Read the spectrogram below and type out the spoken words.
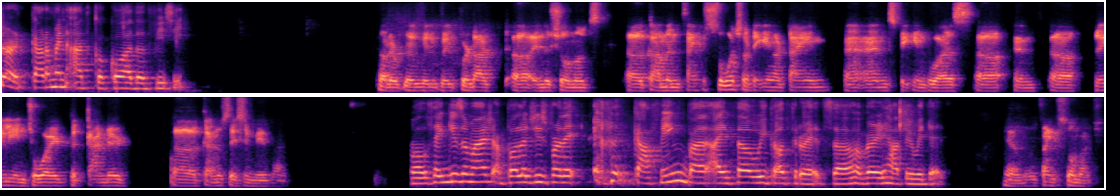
Sure, Carmen at cocoa.vc. We'll, we'll put that uh, in the show notes. Uh, Carmen, thank you so much for taking our time and speaking to us uh, and uh, really enjoyed the candid uh, conversation we've had. Well, thank you so much. Apologies for the coughing, but I thought we got through it. So I'm very happy we did. Yeah, well, thanks so much.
